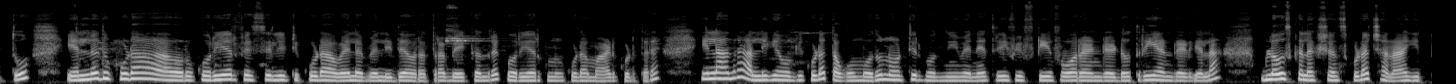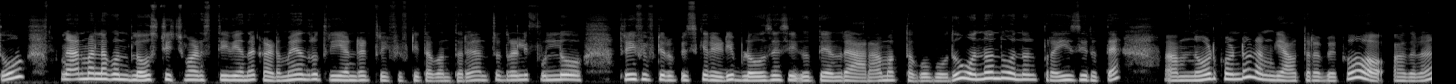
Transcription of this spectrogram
ಇತ್ತು. ಎಲ್ಲದೂ ಕೂಡ ಅವರು ಕೊರಿಯರ್ ಫೆಸಿಲಿಟಿ ಕೂಡ ಅವೈಲೇಬಲ್ ಇದೆ. ಅವ್ರ ಹತ್ರ ಬೇಕಂದರೆ ಕೊರಿಯರ್ಗೂ ಕೂಡ ಮಾಡಿಕೊಡ್ತಾರೆ. ಇಲ್ಲಾಂದರೆ ಅಲ್ಲಿಗೆ ಹೋಗಿ ಕೂಡ ತೊಗೊಬೋದು. ನೋಡ್ತಿರ್ಬೋದು ನೀವೇ three fifty four hundred three ಹಂಡ್ರೆಡ್ಗೆಲ್ಲ ಬ್ಲೌಸ್ ಕಲೆಕ್ಷನ್ಸ್ ಕೂಡ ಚೆನ್ನಾಗಿತ್ತು. ನಾರ್ಮಲಾಗಿ ಒಂದು ಬ್ಲೌಸ್ ಸ್ಟಿಚ್ ಮಾಡಿಸ್ತೀವಿ ಅಂದರೆ ಕಡಿಮೆ ಅಂದರೂ ತ್ರೀ ಹಂಡ್ರೆಡ್ ತ್ರೀ ಫಿಫ್ಟಿ ತೊಗೊತಾರೆ. ಅಂಥದ್ರಲ್ಲಿ ಫುಲ್ಲು ತ್ರೀ ಫಿಫ್ಟಿ ರುಪೀಸ್ಗೆ ರೆಡಿ ಬ್ಲೌಸೇ ಸಿಗುತ್ತೆ ಅಂದರೆ ಆರಾಮಾಗಿ ತೊಗೋಬೋದು. ಒಂದೊಂದು ಒಂದೊಂದು ಪ್ರೈಸ್ ಇರುತ್ತೆ. ನೋಡಿಕೊಂಡು ನಮ್ಗೆ ಯಾವ ಥರ ಬೇಕೋ ಅದನ್ನು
